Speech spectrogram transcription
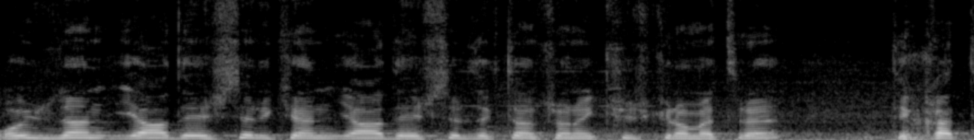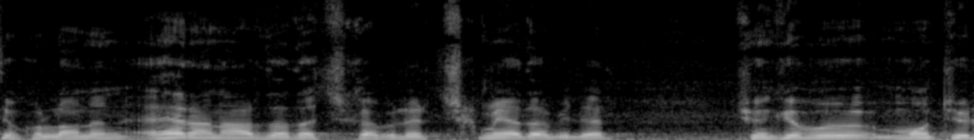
O yüzden yağ değiştirirken yağ değiştirdikten sonra 200 kilometre dikkatli kullanın. Her an arıza da çıkabilir, çıkmaya da bilir. Çünkü bu motul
